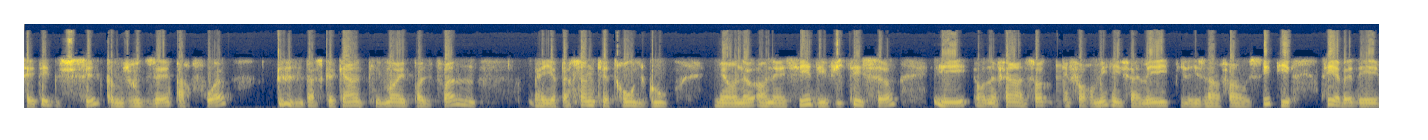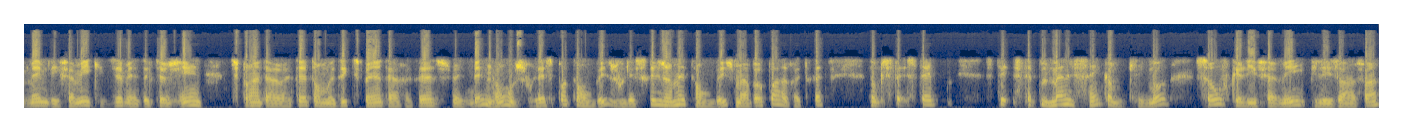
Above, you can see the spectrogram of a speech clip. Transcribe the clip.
Ça a été difficile, comme je vous disais, parfois, parce que quand le climat est pas le fun, ben il y a personne qui a trop le goût. Mais on a, on a essayé d'éviter ça et on a fait en sorte d'informer les familles puis les enfants aussi. Puis, il y avait des, même des familles qui disaient, ben, docteur viens, tu prends ta retraite. On m'a dit que tu prends ta retraite. Je me dis, ben non, je vous laisse pas tomber. Je vous laisserai jamais tomber. Je m'en vais pas à la retraite. Donc, c'était, malsain comme climat, sauf que les familles puis les enfants,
